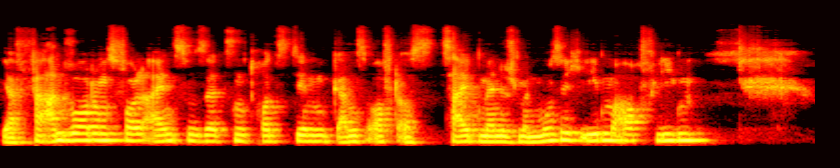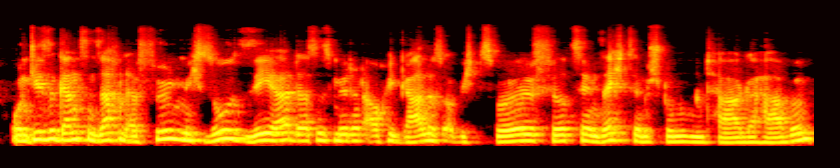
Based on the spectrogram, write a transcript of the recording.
ja, verantwortungsvoll einzusetzen. Trotzdem ganz oft aus Zeitmanagement muss ich eben auch fliegen. Und diese ganzen Sachen erfüllen mich so sehr, dass es mir dann auch egal ist, ob ich 12, 14, 16 Stunden Tage habe.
